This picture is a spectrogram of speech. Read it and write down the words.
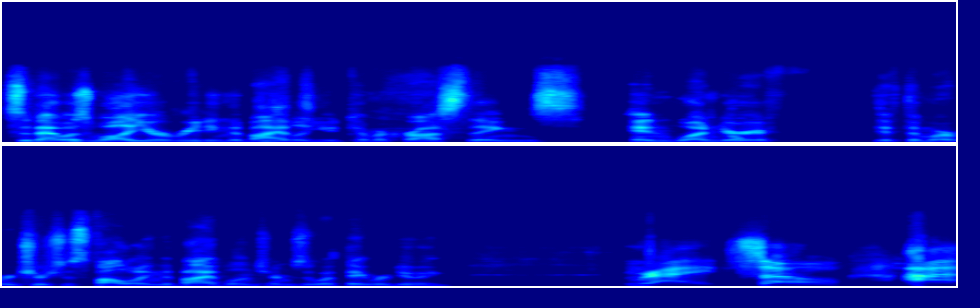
So that was while you were reading the Bible, you'd come across things and wonder oh. if if the Mormon Church was following the Bible in terms of what they were doing. Right. So I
